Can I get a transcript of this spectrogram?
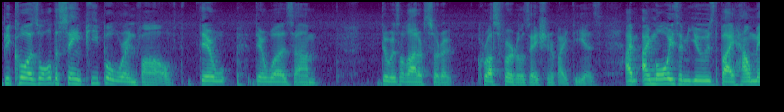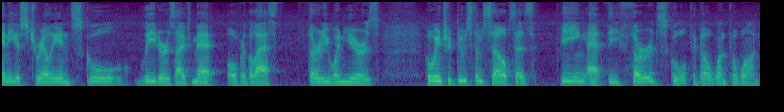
because all the same people were involved, there there was um, there was a lot of sort of cross fertilization of ideas. I'm I'm always amused by how many Australian school leaders I've met over the last 31 years who introduce themselves as being at the third school to go one to one.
